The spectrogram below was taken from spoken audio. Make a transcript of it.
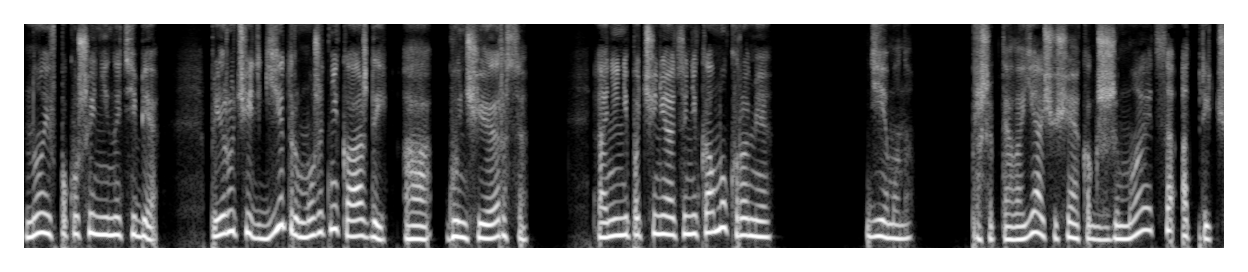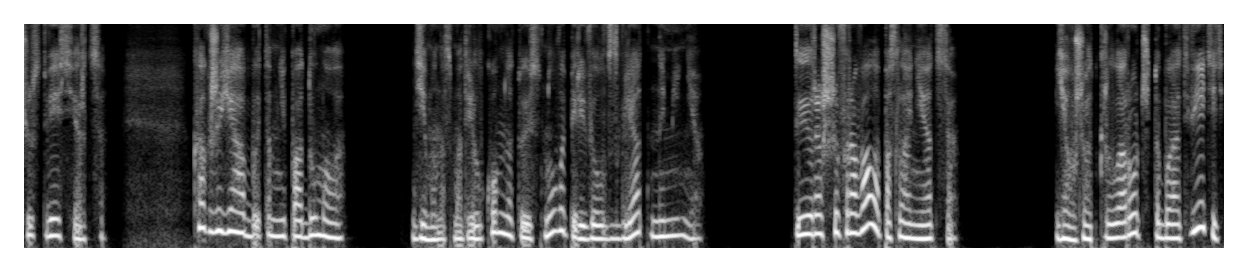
но и в покушении на тебя. Приручить Гидру может не каждый, а гончие Эрса. Они не подчиняются никому, кроме демона, прошептала я, ощущая, как сжимается от предчувствия сердца. Как же я об этом не подумала. Демон осмотрел комнату и снова перевел взгляд на меня. «Ты расшифровала послание отца?» Я уже открыла рот, чтобы ответить,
